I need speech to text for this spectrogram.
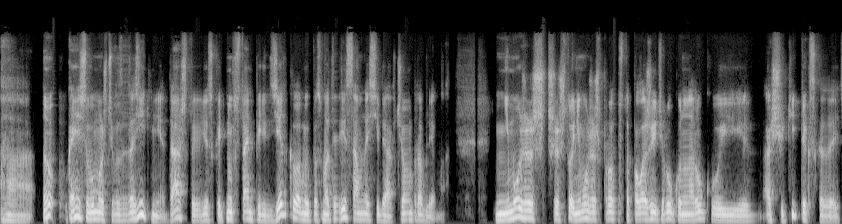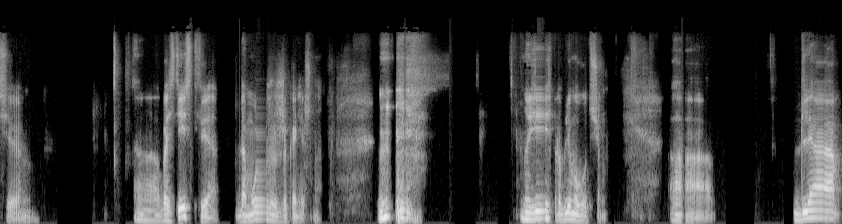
А, ну, конечно, вы можете возразить мне, да, что, дескать, ну, встань перед зеркалом и посмотри сам на себя, в чем проблема. Не можешь, что, не можешь просто положить руку на руку и ощутить, так сказать, э, а, воздействие? Да можешь же, конечно. Но здесь проблема вот в чем. А, для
